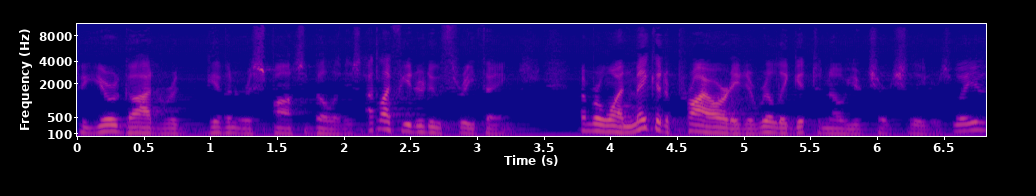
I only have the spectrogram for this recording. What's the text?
to your God given responsibilities. I'd like for you to do three things. Number one, make it a priority to really get to know your church leaders, will you?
